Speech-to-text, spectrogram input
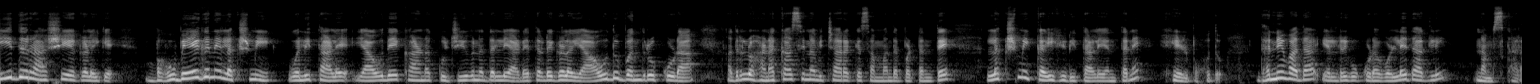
ಐದು ರಾಶಿಗಳಿಗೆ ಬಹುಬೇಗನೆ ಲಕ್ಷ್ಮಿ ಒಲಿತಾಳೆ. ಯಾವುದೇ ಕಾರಣಕ್ಕೂ ಜೀವನದಲ್ಲಿ ಅಡೆತಡೆಗಳು ಯಾವುದು ಬಂದರೂ ಕೂಡ ಅದರಲ್ಲೂ ಹಣಕಾಸಿನ ವಿಚಾರಕ್ಕೆ ಸಂಬಂಧಪಟ್ಟಂತೆ ಲಕ್ಷ್ಮಿ ಕೈ ಹಿಡಿತಾಳೆ ಅಂತಲೇ ಹೇಳಬಹುದು. ಧನ್ಯವಾದ ಎಲ್ರಿಗೂ ಕೂಡ ಒಳ್ಳೆಯದಾಗಲಿ ನಮಸ್ಕಾರ.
